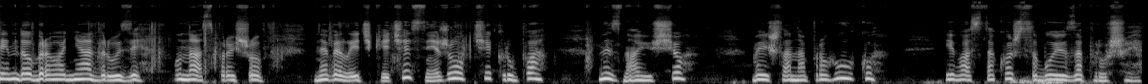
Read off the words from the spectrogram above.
Всім доброго дня, друзі. У нас пройшов невеличкий чи сніжок, чи крупа. Не знаю що. Вийшла на прогулку і вас також з собою запрошую.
